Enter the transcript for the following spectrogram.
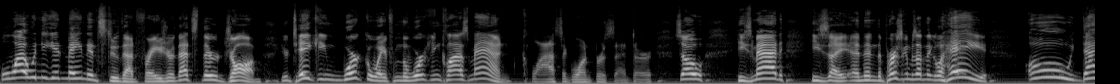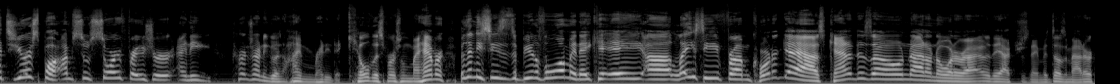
Well, why wouldn't you get maintenance to do that, Frasier? That's their job. You're taking work away from the working class man. Classic one percenter. So he's mad. He's like, and then the person comes up and they go, Hey, oh, that's your spot. I'm so sorry, Frasier. And he turns around and goes, I'm ready to kill this person with my hammer. But then he sees it's a beautiful woman, aka uh, Lacey from Corner Gas, Canada's own. I don't know what her the actress name. It doesn't matter.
